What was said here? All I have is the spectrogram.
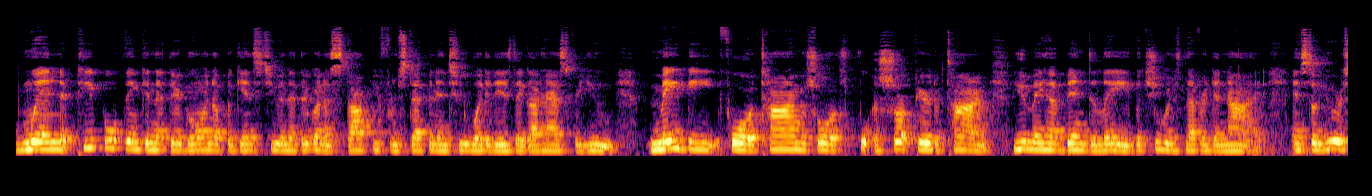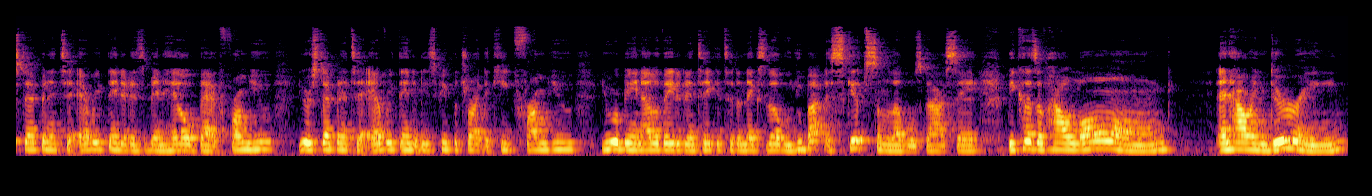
when people thinking that they're going up against you and that they're going to stop you from stepping into what it is that God has for you, maybe for a time or short for a short period of time, you may have been delayed, but you was never denied. And so you are stepping into everything that has been held back from you. You're stepping into everything that these people tried to keep from you. You are being elevated and taken to the next level. You about to skip some levels, God said, because of how long and how enduring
